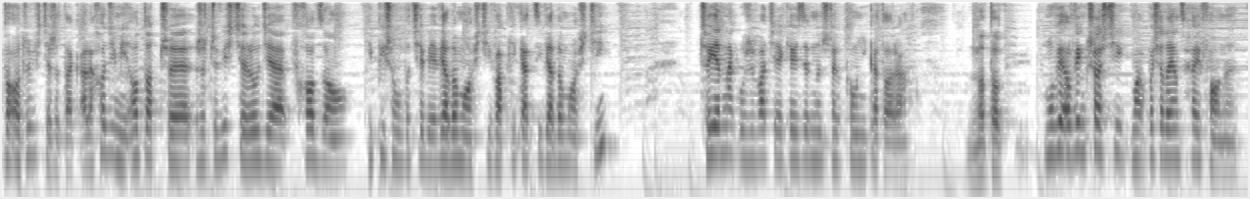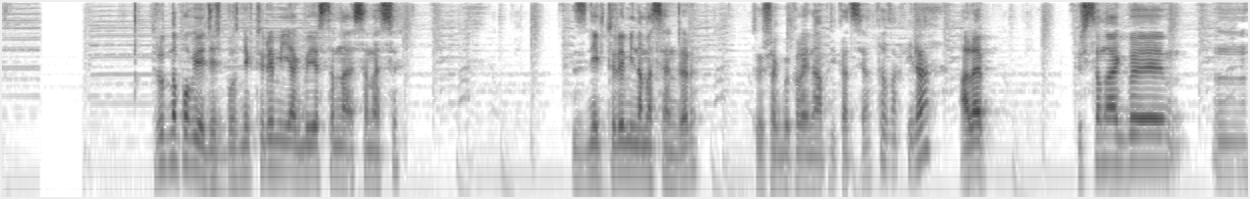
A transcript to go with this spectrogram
to oczywiście, że tak, ale chodzi mi o to, czy rzeczywiście ludzie wchodzą i piszą do ciebie wiadomości w aplikacji wiadomości, czy jednak używacie jakiegoś zewnętrznego komunikatora. No to Mówię o większości ma- posiadających iPhony. trudno powiedzieć, bo z niektórymi jakby jestem na SMS-y, z niektórymi na Messenger, to już jakby kolejna aplikacja, To za chwilę. ale wiesz co, no jakby... mm,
